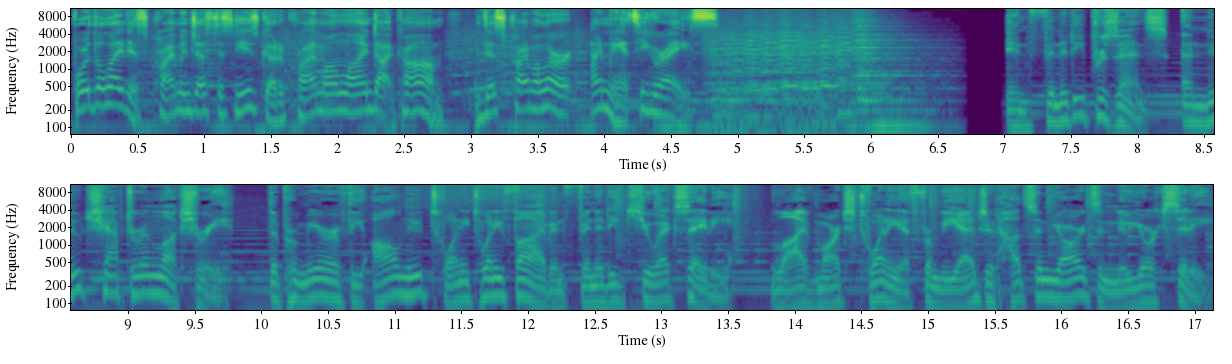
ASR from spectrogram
For the latest crime and justice news, go to crimeonline.com. With this crime alert, I'm Nancy Grace. Infiniti presents a new chapter in luxury, the premiere of the all new 2025 Infiniti QX80, live March 20th from the edge at Hudson Yards in New York City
